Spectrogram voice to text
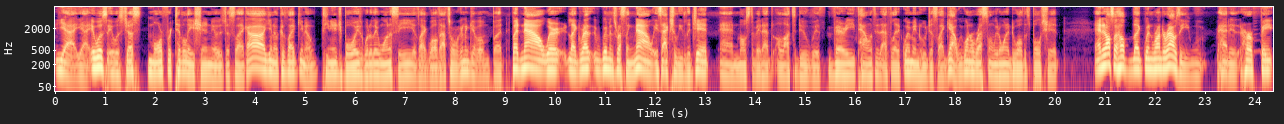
Yeah, yeah. It was it was just more for titillation. It was just like ah, you know, because like you know, teenage boys, what do they want to see? It's like, well, that's what we're gonna give them. But but now where like re- women's wrestling now is actually legit, and most of it had a lot to do with very talented athletic women who just like, yeah, we want to wrestle and we don't want to do all this bullshit. And it also helped like when Ronda Rousey had it, her fa-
